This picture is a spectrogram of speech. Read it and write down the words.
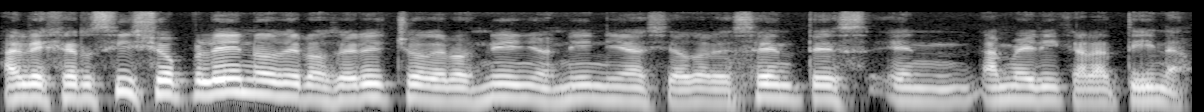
al ejercicio pleno de los derechos de los niños, niñas y adolescentes en América Latina.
